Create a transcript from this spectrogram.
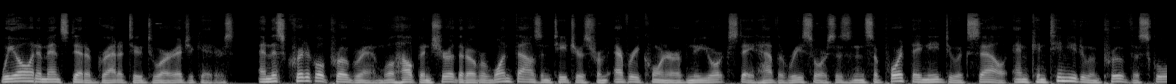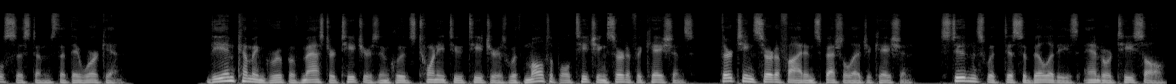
We owe an immense debt of gratitude to our educators, and this critical program will help ensure that over 1,000 teachers from every corner of New York State have the resources and support they need to excel and continue to improve the school systems that they work in. The incoming group of master teachers includes 22 teachers with multiple teaching certifications, 13 certified in special education, students with disabilities and or TESOL,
